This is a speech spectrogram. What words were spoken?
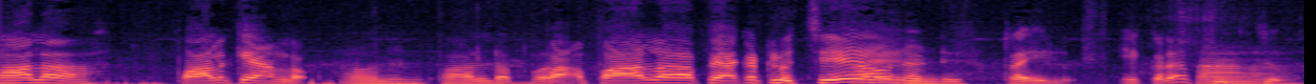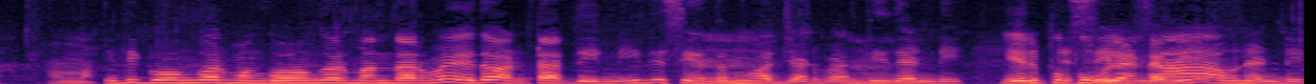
పాల. పాల క్యాన్లో. అవునండి పాల డబ్బా. పాల ప్యాకెట్లు వచ్చే అవునండి. ట్రైలు. ఇక్కడ ఫ్రిడ్జ్. ఇది గోంగూర గోంగూర మందారమో ఏదో అంటారు దీన్ని. ఇది సీతమ్మ జడబంతి ఇదండి. ఎరుపు అవునండి.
